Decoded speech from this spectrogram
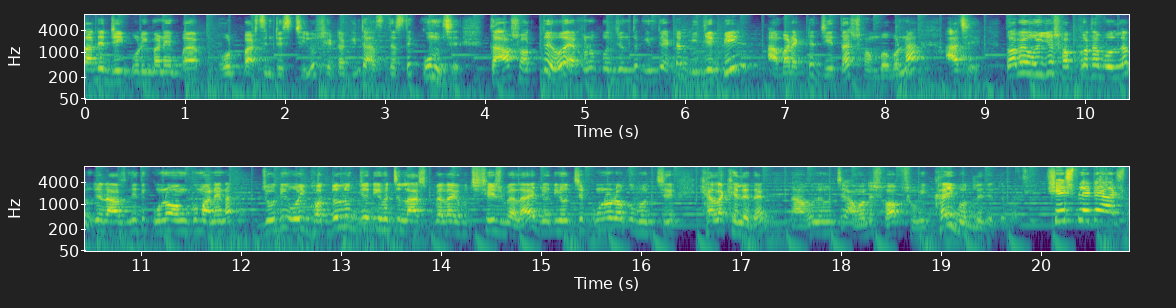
তাদের যেই পরিমাণে ভোট পার্সেন্টেজ ছিল সেটা কিন্তু আস্তে আস্তে কমছে। তা সত্ত্বেও এখনও পর্যন্ত কিন্তু একটা বিজেপির আবার একটা জেতার সম্ভাবনা আছে। তবে ওই যে সব কথা বললাম যে রাজনীতি কোনো অঙ্ক মানে না। যদি ওই ভদ্রলোক যদি হচ্ছে লাস্ট বেলায় হচ্ছে শেষ বেলায় যদি হচ্ছে কোনো রকম হচ্ছে খেলা খেলে দেন তাহলে হচ্ছে আমাদের সব সমীক্ষাই বদলে যেতে পারে। শেষ প্লেটে আসব।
